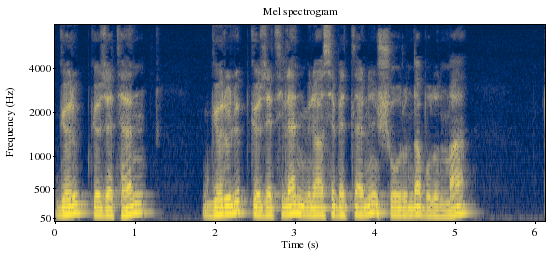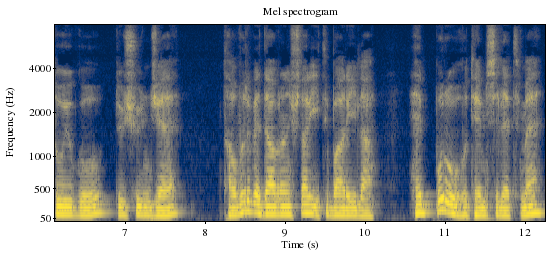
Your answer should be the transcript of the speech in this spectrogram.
görüp gözeten, görülüp gözetilen münasebetlerinin şuurunda bulunma, duygu, düşünce, tavır ve davranışlar itibarıyla hep bu ruhu temsil etme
